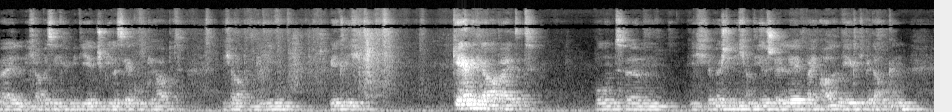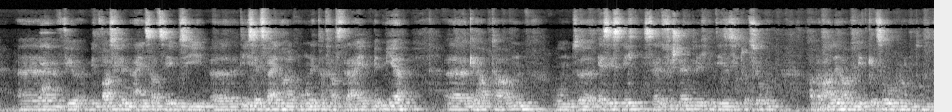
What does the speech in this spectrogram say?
weil ich habe es wirklich mit jedem Spieler sehr gut gehabt. Ich habe mit ihm wirklich gerne gearbeitet und ähm, ich möchte mich an dieser Stelle bei allen wirklich bedanken, für, mit was für einem Einsatz eben sie äh, diese zweieinhalb Monate, fast drei, mit mir äh, gehabt haben. Und äh, es ist nicht selbstverständlich in dieser Situation, aber alle haben mitgezogen und, und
